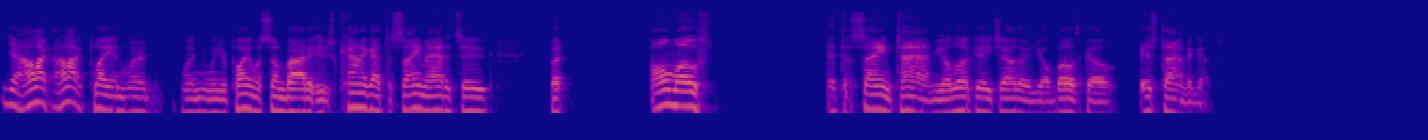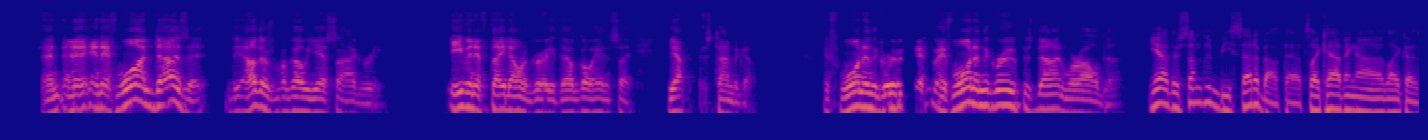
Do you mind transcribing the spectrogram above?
Yeah, I like I like playing where when when you're playing with somebody who's kind of got the same attitude, but almost at the same time, you'll look at each other and you'll both go, it's time to go. And, and if one does it, the others will go, yes, I agree. Even if they don't agree, they'll go ahead and say, yep, it's time to go. If one in the group, if, if one in the group is done, we're all done. Yeah, there's something to be said about that. It's like having a like a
